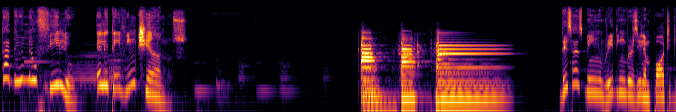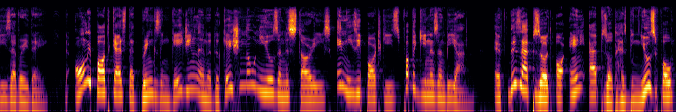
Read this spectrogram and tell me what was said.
Tadeu é meu filho. Ele tem 20 anos. This has been Reading Brazilian Portuguese Every Day, the only podcast that brings engaging and educational news and stories in easy Portuguese for beginners and beyond. If this episode or any episode has been useful,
